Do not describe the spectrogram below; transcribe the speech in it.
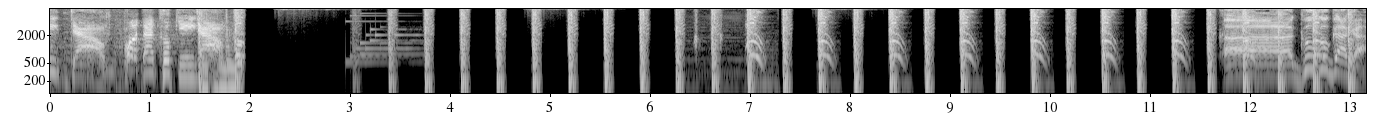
cookie down. Put that cookie down. Gaga.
